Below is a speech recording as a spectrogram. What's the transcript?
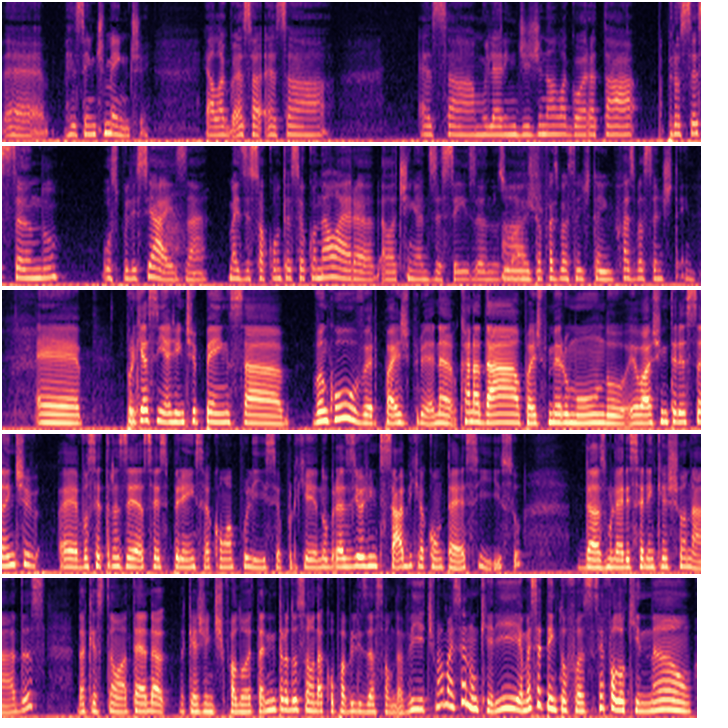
é, recentemente. Ela, essa, essa, essa mulher indígena ela agora está processando os policiais, né? Mas isso aconteceu quando ela era. Ela tinha 16 anos, eu ah, acho. então faz bastante tempo. Faz bastante tempo. É. Porque assim, a gente pensa. Vancouver, país de, né, Canadá, o país de primeiro mundo. Eu acho interessante é, você trazer essa experiência com a polícia, porque no Brasil a gente sabe que acontece isso, das mulheres serem questionadas, da questão até da, da que a gente falou até na introdução da culpabilização da vítima, mas você não queria, mas você tentou fazer, você falou que não.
